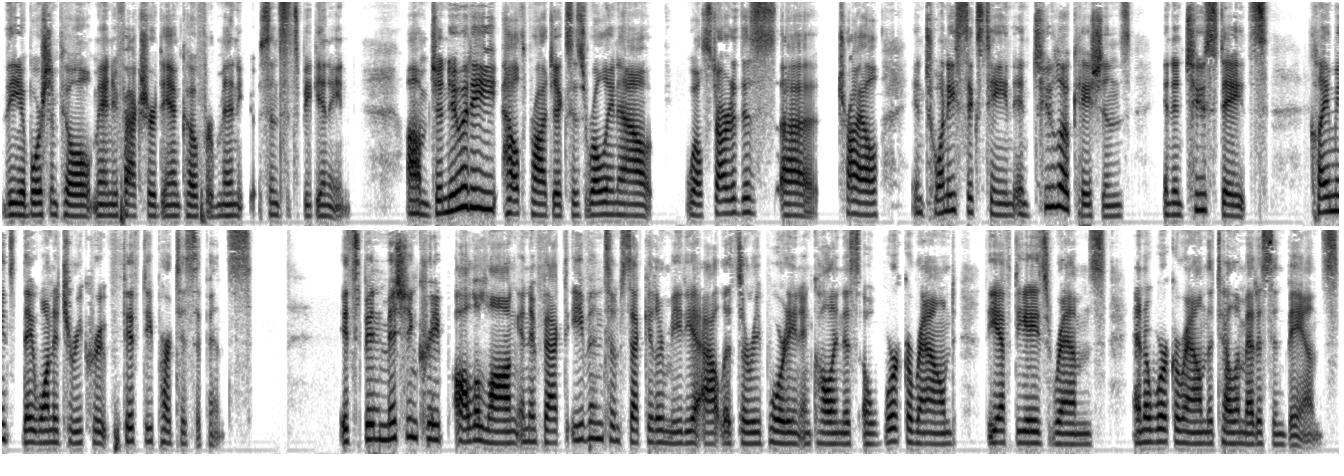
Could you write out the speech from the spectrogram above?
the abortion pill manufacturer Danco for many since its beginning. Um, Gynuity Health Projects is rolling out. Well, started this uh, trial in 2016 in two locations and in two states, claiming they wanted to recruit 50 participants. It's been mission creep all along, and in fact, even some secular media outlets are reporting and calling this a workaround the FDA's REMS and a workaround the telemedicine bans.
